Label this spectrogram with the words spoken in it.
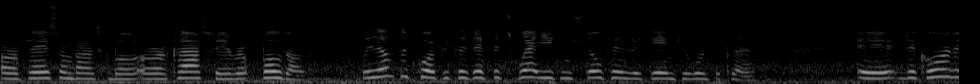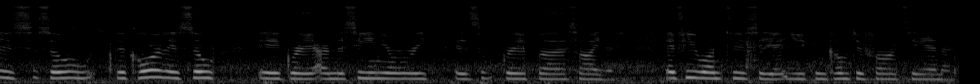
or play some basketball or our class favourite bulldog. We love the court because if it's wet, you can still play the games you want to play. Uh, the court is so the court is so uh, great and the scenery is great beside it. If you want to see it, you can come to Faughart CNS.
